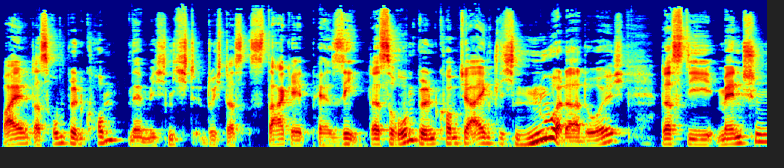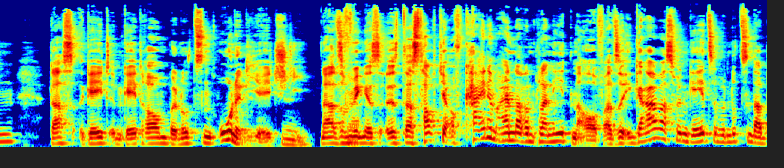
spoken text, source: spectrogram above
weil das Rumpeln kommt nämlich nicht durch das Stargate per se. Das Rumpeln kommt ja eigentlich nur dadurch, dass die Menschen das Gate im Gate-Raum benutzen ohne DHD. Mhm. Na, also ja. wegen, es, es, das taucht ja auf keinem anderen Planeten auf. Also egal, was für ein Gate sie benutzen, da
